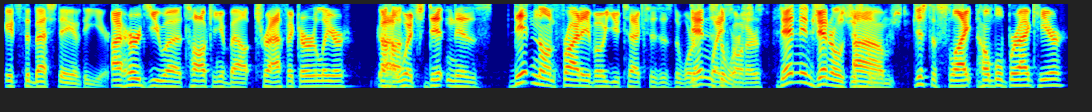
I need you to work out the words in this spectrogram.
it's the best day of the year. I heard you uh, talking about traffic earlier, uh, Uh-huh. which Denton is Denton on Friday of OU Texas is the worst Denton's place the worst. on earth. Denton in general is just Um, just a slight humble brag here.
